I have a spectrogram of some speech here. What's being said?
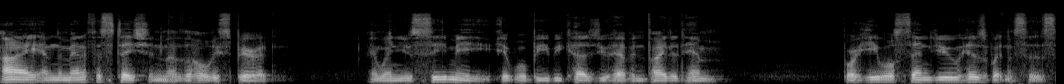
I am the manifestation of the Holy Spirit, and when you see me, it will be because you have invited Him for he will send you his witnesses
